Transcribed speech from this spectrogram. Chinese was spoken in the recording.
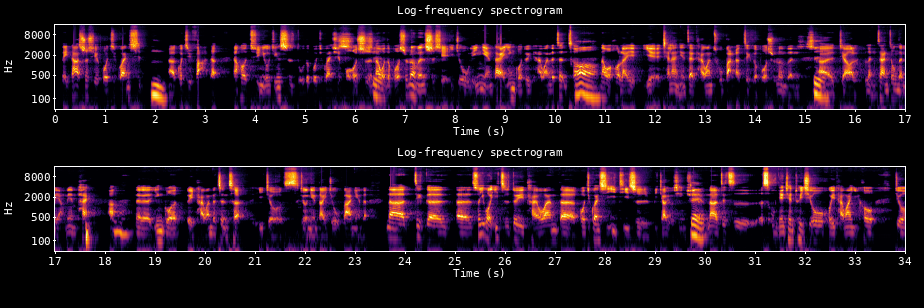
北大是学国际关系，嗯，呃，国际法的，然后去牛津市读的国际关系博士。那我的博士论文是写一九五零年代英国对台湾的政策。哦，那我后来也，也前两年在台湾出版了这个博士论文，是呃，叫《冷战中的两面派》啊，嗯，那个英国对台湾的政策，一九四九年到一九五八年的。那这个呃，所以我一直对台湾的国际关系议题是比较有兴趣的。对。那这次是五年前退休回台湾以后，就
